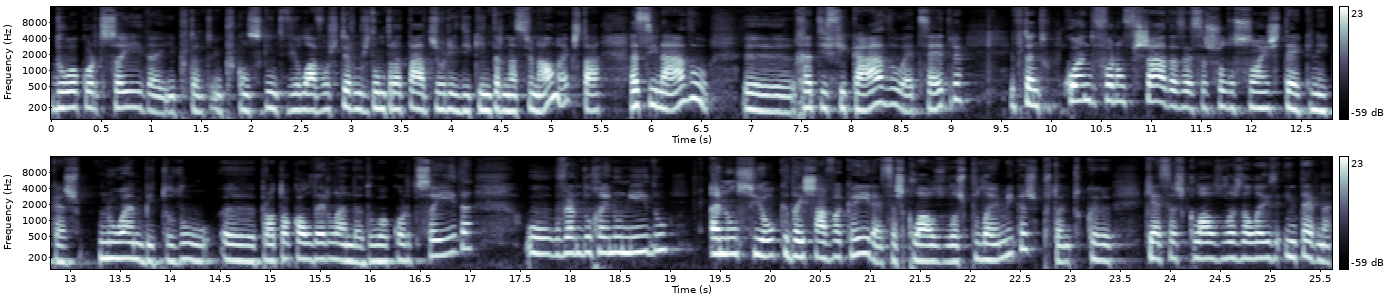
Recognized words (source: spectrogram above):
do acordo de saída e, portanto, e por conseguinte violava os termos de um tratado jurídico internacional, não é? Que está assinado, uh, ratificado, etc. E, portanto, quando foram fechadas essas soluções técnicas no âmbito do uh, Protocolo da Irlanda do Acordo de Saída, o governo do Reino Unido anunciou que deixava cair essas cláusulas polémicas, portanto, que, que essas cláusulas da lei interna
